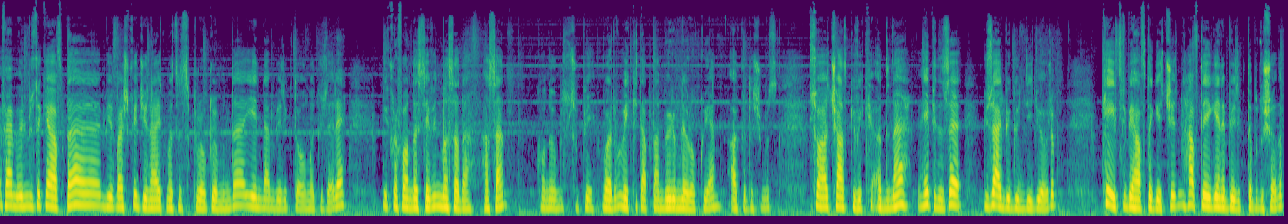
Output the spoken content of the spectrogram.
Efendim önümüzdeki hafta bir başka cinayet masası programında yeniden birlikte olmak üzere. Mikrofonda Sevin Masada Hasan, konuğumuz Supi Varım ve kitaptan bölümler okuyan arkadaşımız Suat Çalkivik adına hepinize güzel bir gün diliyorum. Keyifli bir hafta geçin. Haftaya gene birlikte buluşalım.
